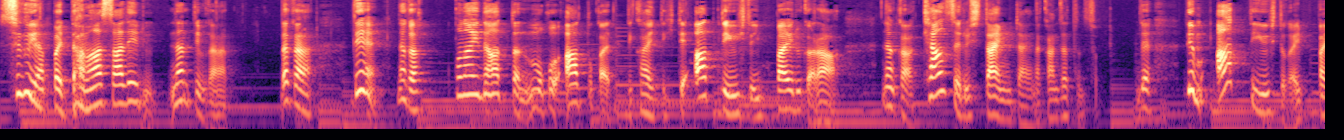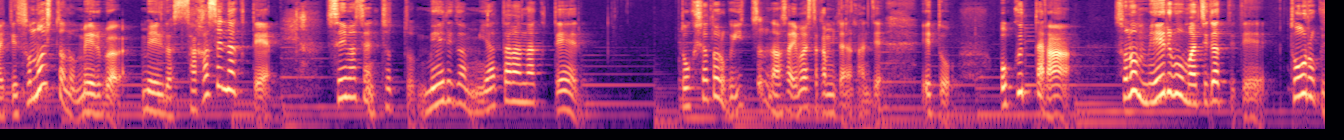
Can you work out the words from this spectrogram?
すぐやっぱり騙されるなんていうかなだからでなんかこの間あったのもうこう「あ」とかって書いてきて「あ」っていう人いっぱいいるからなんかキャンセルしたいみたいな感じだったんですよ。ででも「あ」っていう人がいっぱいいてその人のメールがメールが探せなくて「すいませんちょっとメールが見当たらなくて読者登録いつなさいましたか?」みたいな感じで、えっと、送ったらそのメールも間違ってて登録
